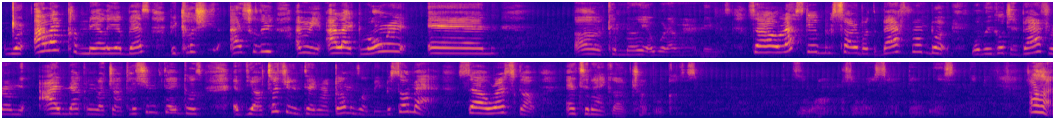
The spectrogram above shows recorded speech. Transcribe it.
work. I like Camila best because she's actually. I mean, I like Lauren and uh, Camila, whatever her name is. So let's get started with the bathroom. But when we go to the bathroom, I'm not gonna let y'all touch anything because if y'all touch anything, my gum's gonna be so mad. So let's go. And today I got in trouble because it's long, so I said don't listen. Okay.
